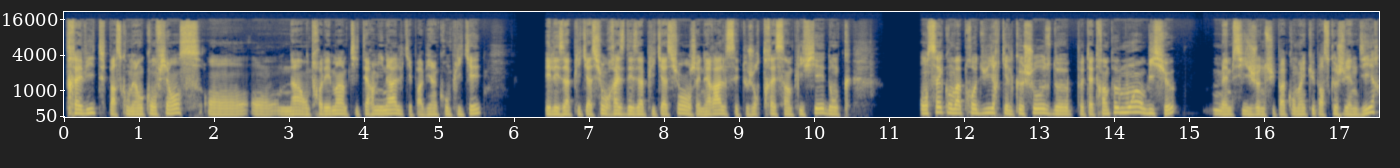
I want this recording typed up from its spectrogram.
très vite parce qu'on est en confiance, on, a entre les mains un petit terminal qui est pas bien compliqué. Et les applications restent des applications. En général, c'est toujours très simplifié. Donc on sait qu'on va produire quelque chose de peut-être un peu moins ambitieux, même si je ne suis pas convaincu par ce que je viens de dire,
